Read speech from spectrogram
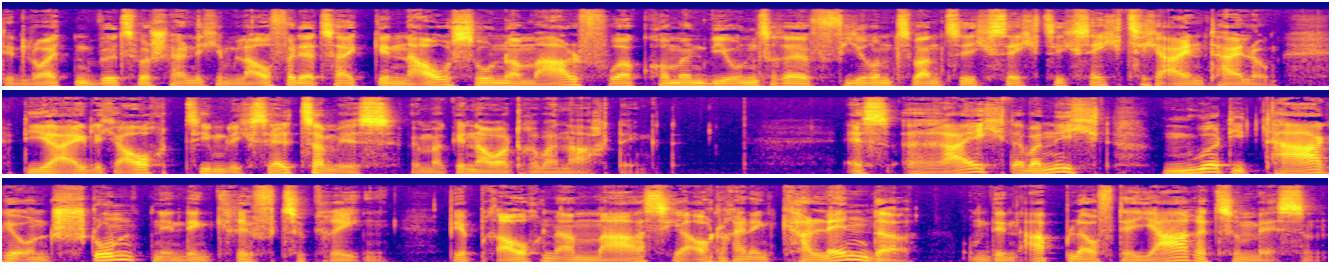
den Leuten wird es wahrscheinlich im Laufe der Zeit genauso normal vorkommen wie unsere 24-60-60 Einteilung, die ja eigentlich auch ziemlich seltsam ist, wenn man genauer drüber nachdenkt. Es reicht aber nicht, nur die Tage und Stunden in den Griff zu kriegen. Wir brauchen am Mars ja auch noch einen Kalender, um den Ablauf der Jahre zu messen.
